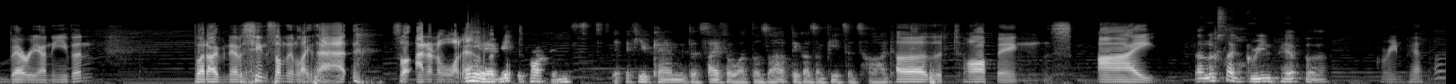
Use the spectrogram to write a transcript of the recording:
very uneven, but I've never seen something like that. So I don't know what stuff. Anyway, happened. rate the toppings if you can decipher what those are, because on pizza it's hard. Uh, the toppings. I That looks like green pepper. green pepper.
